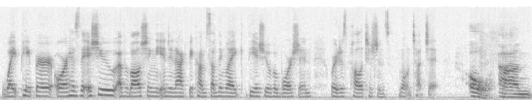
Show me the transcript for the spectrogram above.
white paper or has the issue of abolishing the Indian Act become something like the issue of abortion where just politicians won't touch it? Oh, um,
